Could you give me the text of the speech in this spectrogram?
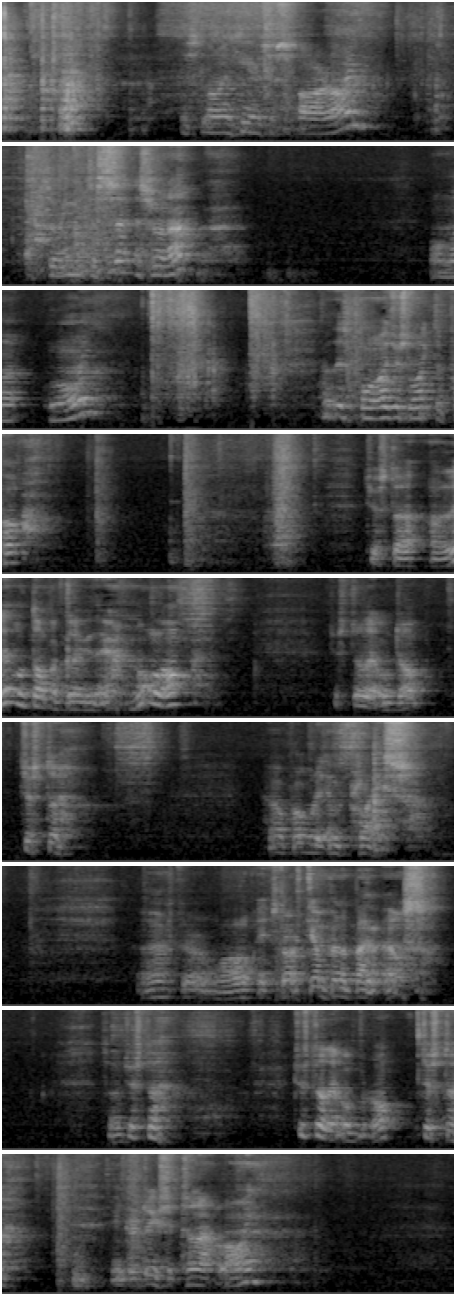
This line here is a spar line. So we need to set this one up on that line. Point I just like to put just a, a little dab of glue there, not a lot, just a little dab, just to help hold it in place. After a while it starts jumping about else. So just a just a little drop, just to introduce it to that line.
